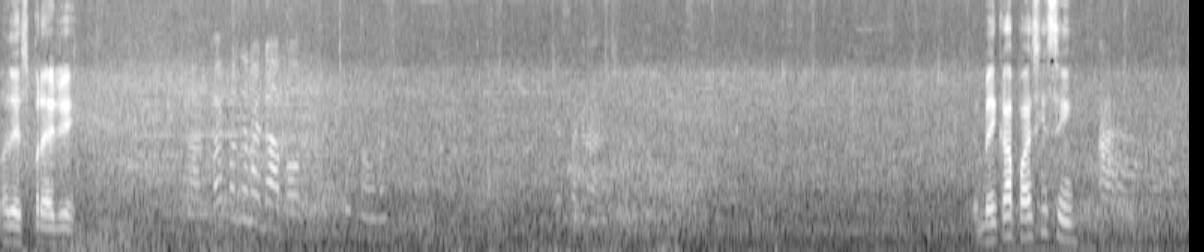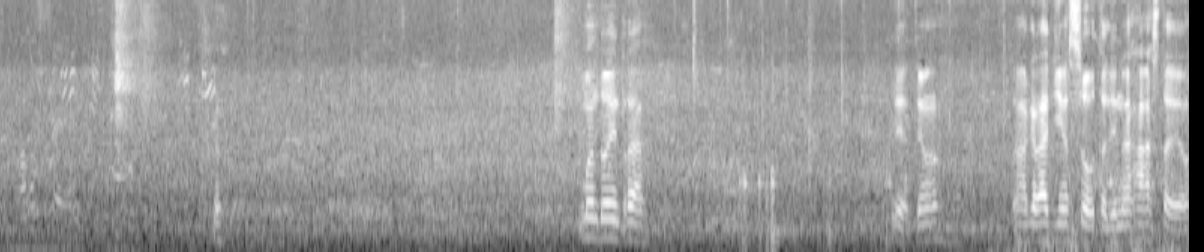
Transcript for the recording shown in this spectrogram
Olha esse prédio aí. Ah, não vai fazer nós dar a volta nisso aqui tudo não, né? Essa grade. É bem capaz que sim. Ah, fala sério. Mandou entrar. Ali, tem uma, tem uma gradinha solta ali, não arrasta ela.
